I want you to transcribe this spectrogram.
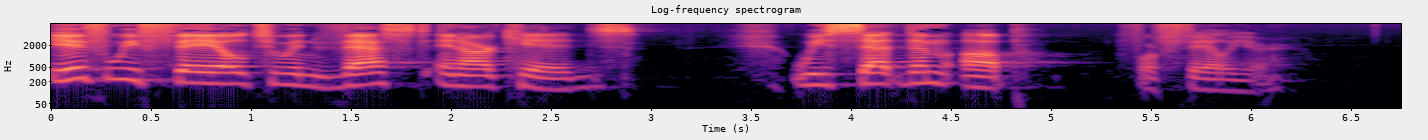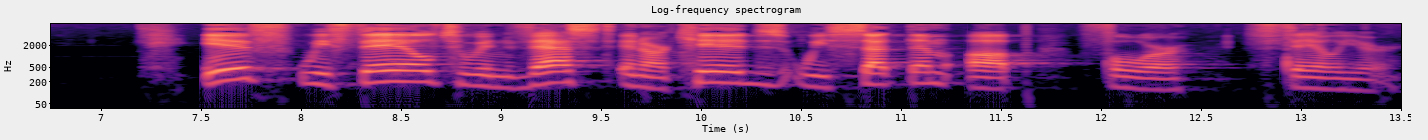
if we fail to invest in our kids, we set them up for failure. If we fail to invest in our kids, we set them up for failure.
